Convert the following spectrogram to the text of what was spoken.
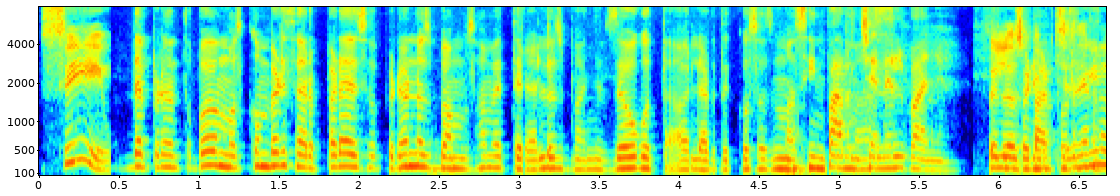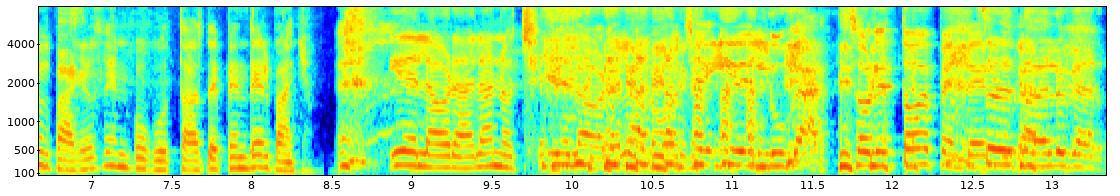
Sí. De pronto podemos conversar para eso, pero nos vamos a meter a los baños de Bogotá a hablar de cosas más íntimas. Parche en el baño. Pues los parches en los baños en Bogotá depende del baño. Y de la hora de la noche. Y de la hora de la noche y del lugar. Sobre todo depende del Sobre lugar. todo del lugar.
